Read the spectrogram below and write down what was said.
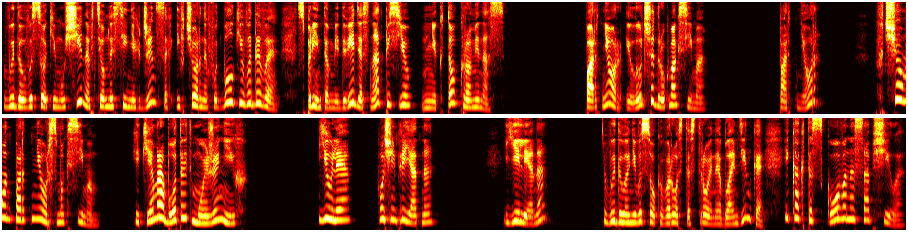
Выдал высокий мужчина в темно-синих джинсах и в черной футболке ВДВ с принтом медведя с надписью «Никто, кроме нас». Партнер и лучший друг Максима. Партнер? В чем он партнер с Максимом? И кем работает мой жених? Юлия, очень приятно. «Елена?» Выдала невысокого роста стройная блондинка и как-то скованно сообщила.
